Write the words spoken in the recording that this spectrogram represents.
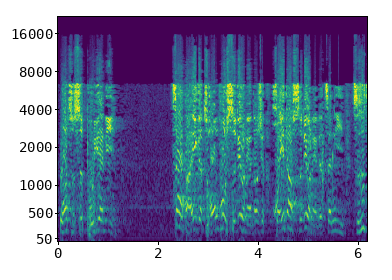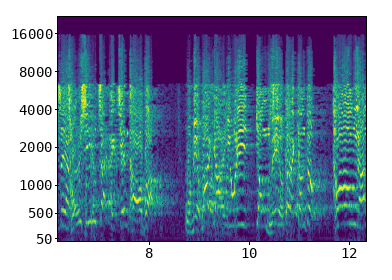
我只是不愿意再把一个重复十六年东西回到十六年的争议，只是这样，重新再来检讨好不好？我没有，我要求你重新再来检讨，通然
